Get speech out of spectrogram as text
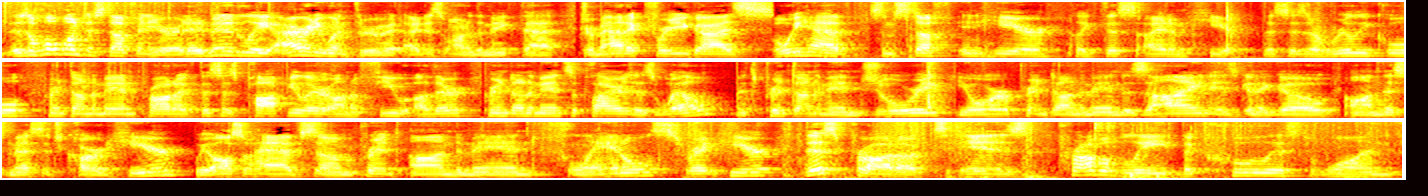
There's a whole bunch of stuff in here. And admittedly, I already went through it. I just wanted to make that dramatic for you guys. But we have some stuff in here, like this item here. This is a really cool print-on-demand product. This is popular on a few other print-on-demand suppliers as well. It's print-on-demand jewelry. Your print-on-demand design is gonna go on this message card here. We also have some print-on-demand flannels right here. This product is probably the coolest one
